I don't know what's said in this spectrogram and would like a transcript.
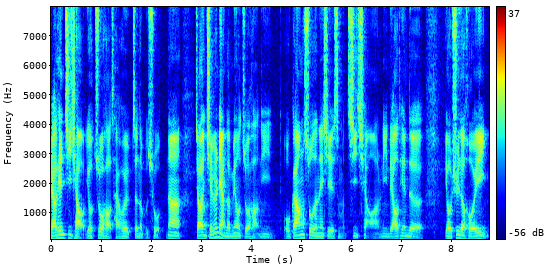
聊天技巧有做好才会真的不错。那只要你前面两个没有做好，你我刚刚说的那些什么技巧啊，你聊天的有趣的回应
